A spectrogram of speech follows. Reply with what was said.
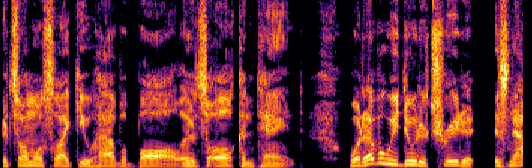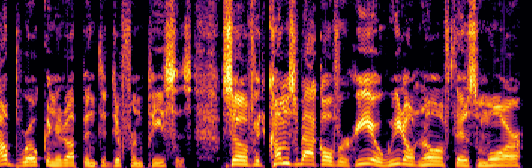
it's almost like you have a ball and it's all contained. Whatever we do to treat it is now broken it up into different pieces. So if it comes back over here, we don't know if there's more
